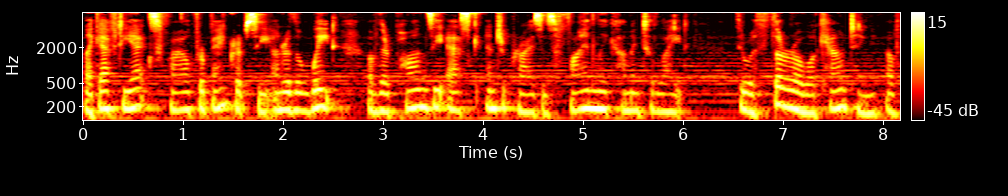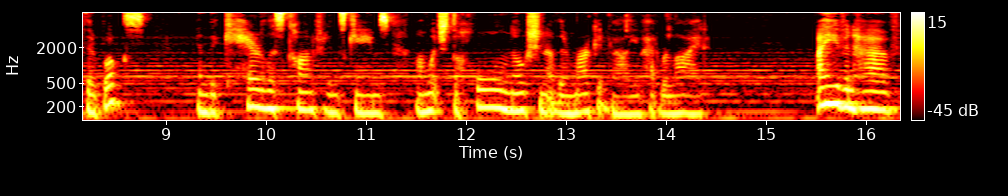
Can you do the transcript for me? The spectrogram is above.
like FTX filed for bankruptcy under the weight of their Ponzi esque enterprises finally coming to light through a thorough accounting of their books and the careless confidence games on which the whole notion of their market value had relied. I even have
